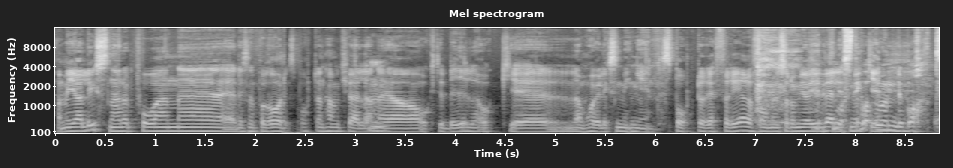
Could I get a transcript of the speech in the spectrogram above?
Ja, men jag lyssnade på, en, eh, jag lyssnade på Radiosporten häromkvällen mm. när jag åkte bil och eh, de har ju liksom ingen sport att referera från nu så de gör ju väldigt mycket. Underbart.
